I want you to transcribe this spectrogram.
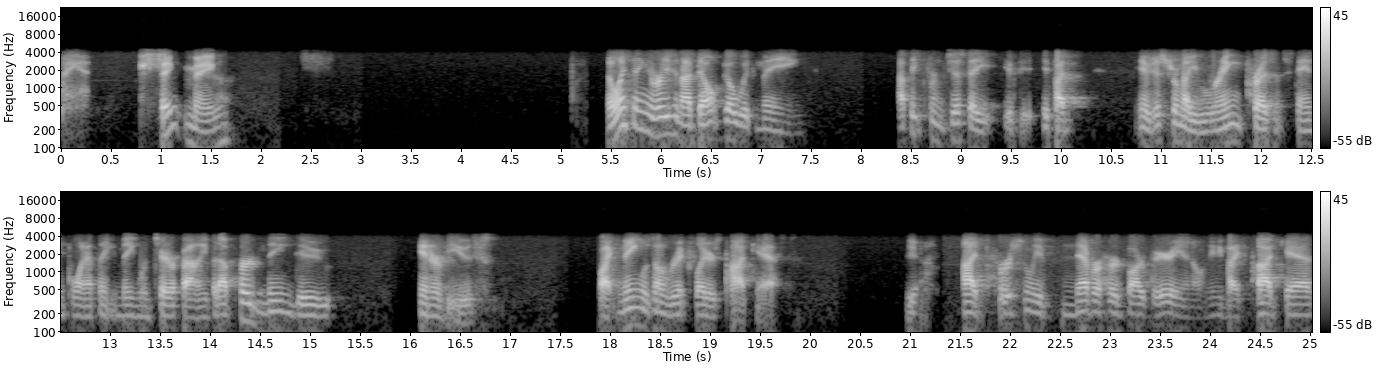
I think Meng. The only thing, the reason I don't go with Meng, I think from just a if if I, you know, just from a ring presence standpoint, I think Meng would terrify me. But I've heard Meng do interviews. Like Meng was on Ric Flair's podcast. Yeah. I personally have never heard Barbarian on anybody's podcast,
